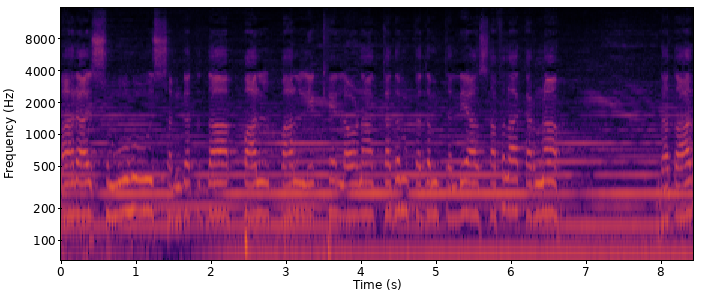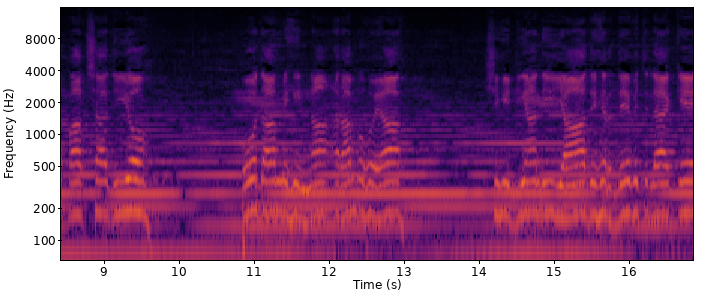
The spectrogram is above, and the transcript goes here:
ਮਹਾਰਾਜ ਸਮੂਹ ਸੰਗਤ ਦਾ ਪਲ ਪਲ ਲੇਖੇ ਲਾਉਣਾ, ਕਦਮ ਕਦਮ ਚੱਲਿਆ, ਸਫਲਾ ਕਰਨਾ। ਦਾਤਾਰ ਪਾਤਸ਼ਾਹ ਜੀਓ, ਉਹਦਾ ਮਹੀਨਾ ਆਰੰਭ ਹੋਇਆ। ਸ਼ਹੀਦੀਆਂ ਦੀ ਯਾਦ ਹਿਰਦੇ ਵਿੱਚ ਲੈ ਕੇ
